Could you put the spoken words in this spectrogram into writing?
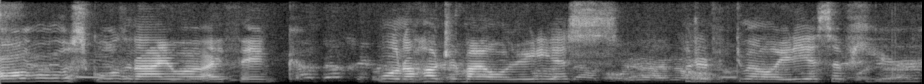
all the schools in Iowa, I think. Well, in a 100 mile radius, 150 mile radius of here.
